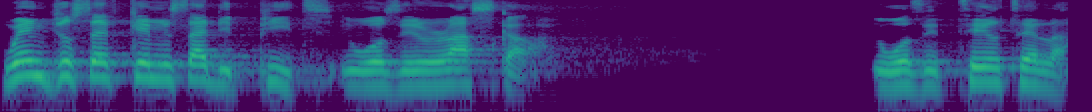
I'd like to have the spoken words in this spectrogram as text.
when Joseph came inside the pit, he was a rascal, he was a tale teller.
